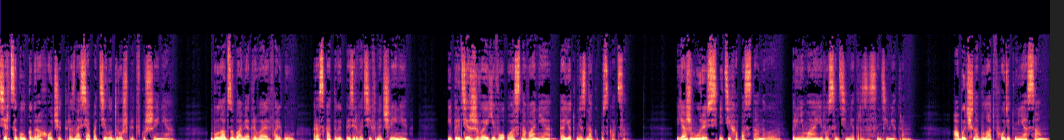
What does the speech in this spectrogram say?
Сердце гулко грохочет, разнося по телу дрожь предвкушения. Булат зубами отрывает фольгу, раскатывает презерватив на члене и, придерживая его у основания, дает мне знак опускаться. Я жмурюсь и тихо постановую, принимая его сантиметр за сантиметром. Обычно Булат входит в меня сам,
